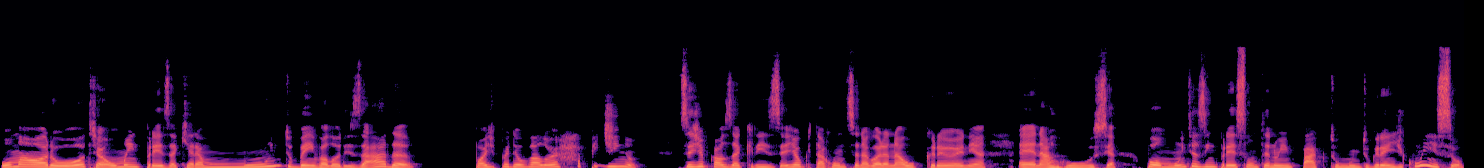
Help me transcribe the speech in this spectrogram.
Uma hora ou outra, uma empresa que era muito bem valorizada pode perder o valor rapidinho. Seja por causa da crise, seja o que está acontecendo agora na Ucrânia, é, na Rússia. Pô, muitas empresas estão tendo um impacto muito grande com isso.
